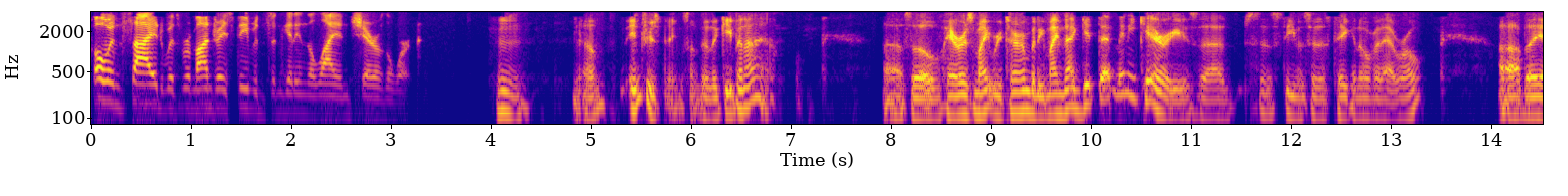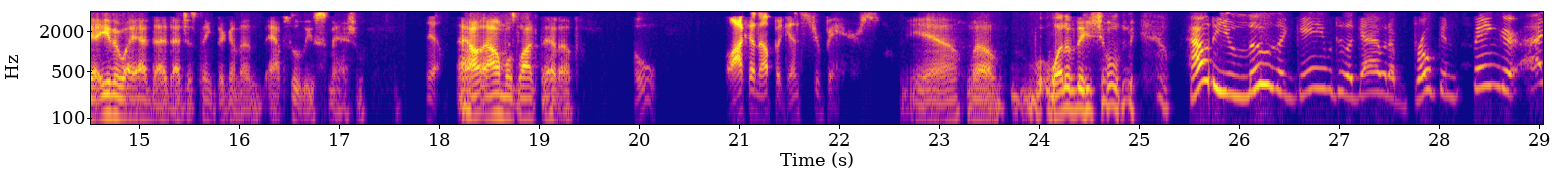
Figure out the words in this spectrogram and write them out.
coincide with Rhamondre Stevenson getting the lion's share of the work. Hmm. No, interesting. Something to keep an eye on. Uh, so Harris might return, but he might not get that many carries uh, since Stevenson has taken over that role. Uh, but yeah, either way, I, I, I just think they're going to absolutely smash them. Yeah, I, I almost locked that up. Oh, locking up against your Bears. Yeah, well, what have they shown me? How do you lose a game to a guy with a broken finger? I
